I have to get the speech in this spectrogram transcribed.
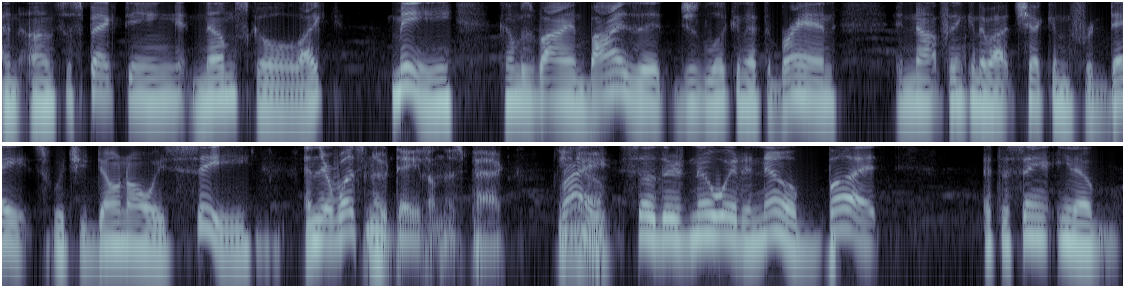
an unsuspecting numbskull like me comes by and buys it, just looking at the brand and not thinking about checking for dates, which you don't always see. and there was no date on this pack. you know. Right. So there's no way to know. But at the same, you know,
